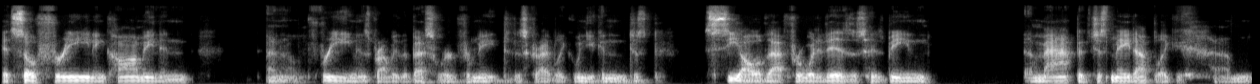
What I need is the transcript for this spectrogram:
it's so freeing and calming and I don't know, freeing is probably the best word for me to describe like when you can just see all of that for what it is as being a map it's just made up like um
